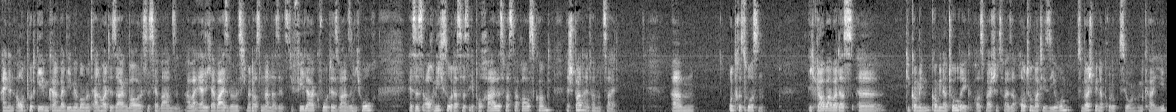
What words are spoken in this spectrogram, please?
einen Output geben kann, bei dem wir momentan heute sagen, wow, das ist ja Wahnsinn. Aber ehrlicherweise, wenn man sich mit auseinandersetzt, die Fehlerquote ist wahnsinnig hoch. Es ist auch nicht so, dass das epochal ist, was da rauskommt. Es spart einfach nur Zeit. Ähm, und Ressourcen. Ich glaube aber, dass äh, die Kombinatorik aus beispielsweise Automatisierung, zum Beispiel in der Produktion und KI,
